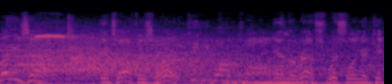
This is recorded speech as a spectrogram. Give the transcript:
Lays out. It's off his leg. And the ref's whistling a kick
